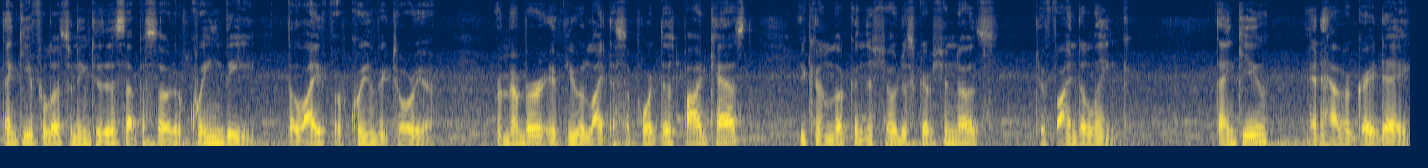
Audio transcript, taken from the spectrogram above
Thank you for listening to this episode of Queen V, The Life of Queen Victoria. Remember, if you would like to support this podcast, you can look in the show description notes to find a link. Thank you and have a great day.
